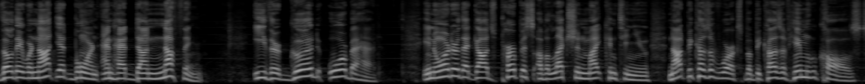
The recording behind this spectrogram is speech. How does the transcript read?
though they were not yet born and had done nothing, either good or bad, in order that God's purpose of election might continue, not because of works, but because of him who calls,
